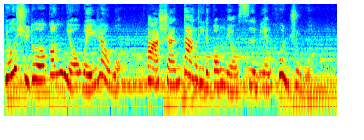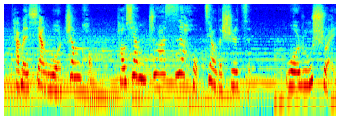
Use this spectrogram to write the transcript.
有许多公牛围绕我，巴山大力的公牛四面困住我，他们向我张口。好像抓嘶吼叫的狮子，我如水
